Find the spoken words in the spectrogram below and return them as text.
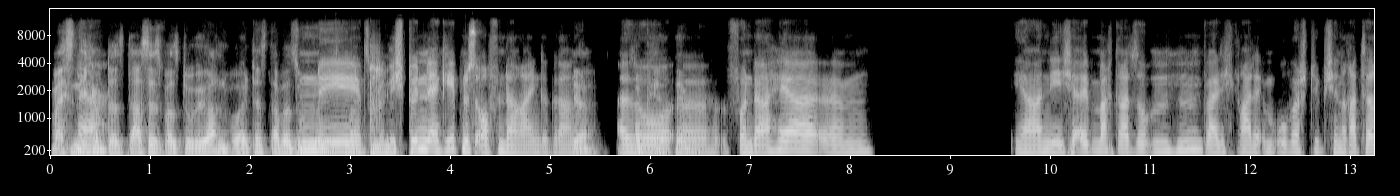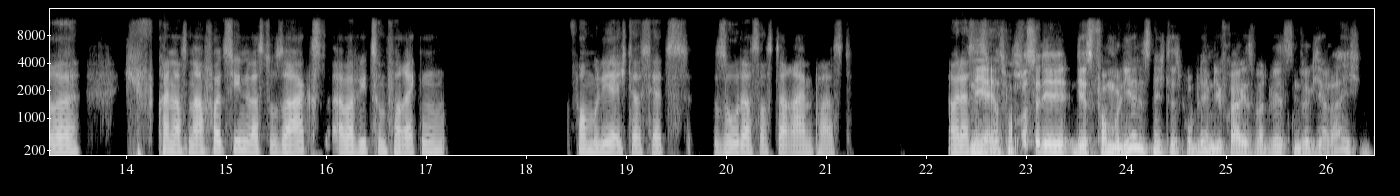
Weiß nicht, ja. ob das das ist, was du hören wolltest, aber so nee, ich, ich bin ergebnisoffen da reingegangen. Ja. Also okay, äh, von daher ähm, ja, nee, ich äh, mache gerade so, mm weil ich gerade im Oberstübchen rattere. Ich kann das nachvollziehen, was du sagst, aber wie zum Verrecken formuliere ich das jetzt so, dass das da reinpasst. Aber das nee, ist erstmal musst du dir, das Formulieren ist nicht das Problem. Die Frage ist, was willst du denn wirklich erreichen?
